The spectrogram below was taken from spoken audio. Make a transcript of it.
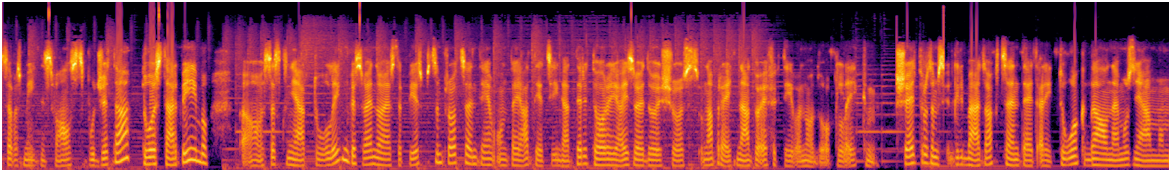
savas mītnes valsts budžetā, to starpību saskaņā ar to likmi, kas veidojas ar 15% un tajā attiecīgā teritorijā izveidojušos un aprēķināto efektīvo nodokļu likmi. Šeit, protams, gribētu akcentēt arī to, ka galvenajam uzņēmumam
